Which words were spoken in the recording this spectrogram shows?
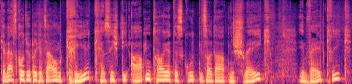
genau, es geht übrigens auch um Krieg. Es ist die Abenteuer des guten Soldaten Schweig im Weltkrieg.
